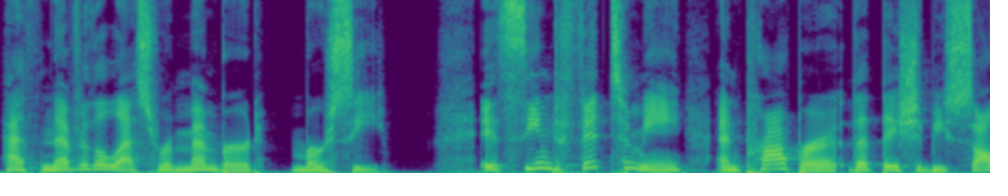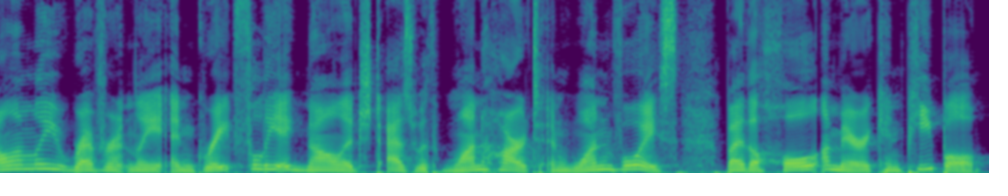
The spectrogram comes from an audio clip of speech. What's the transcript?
hath nevertheless remembered mercy. It seemed fit to me and proper that they should be solemnly, reverently, and gratefully acknowledged as with one heart and one voice by the whole American people.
